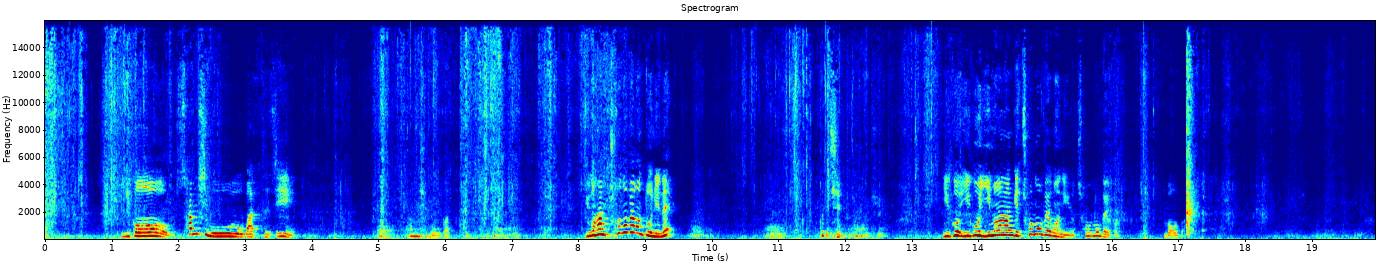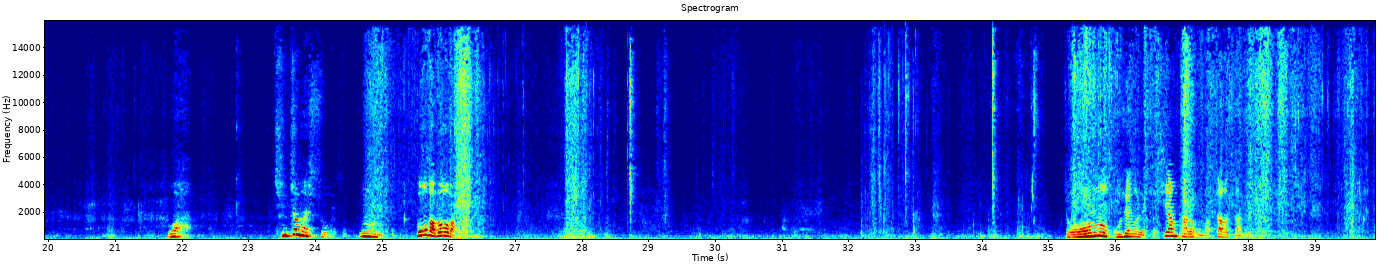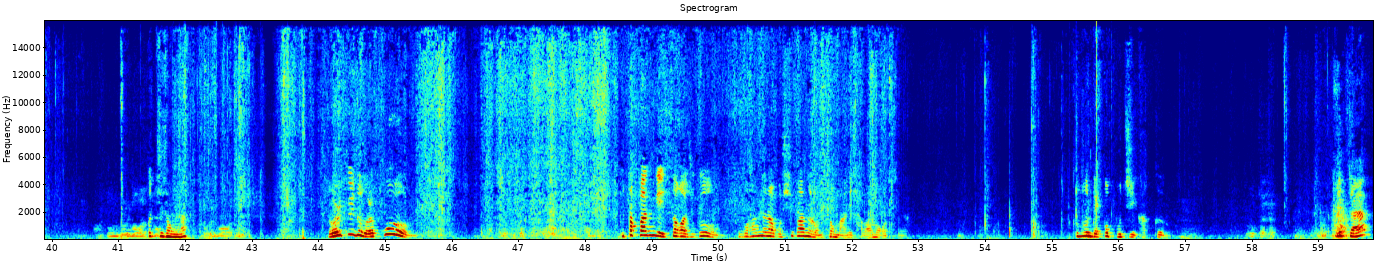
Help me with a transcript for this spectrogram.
이거 35바트지? 35바트. 이거 한 1,500원 돈이네? 그치? 이거, 이거 이만한 게 1,500원이에요. 1,500원. 먹어봐. 와. 진짜 맛있어. 응. 먹어봐, 먹어봐. 너무 고생을 했어. 시암파라고 왔다 갔다 하면. 너무 넓어가지고 그치, 성나? 넓어가지고 넓기도 넓고, 부탁받은 게 있어가지고, 그거 하느라고 시간을 엄청 많이 잡아먹었어요. 그분 내 거 보지, 가끔. 구독자셔? 구독자야?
